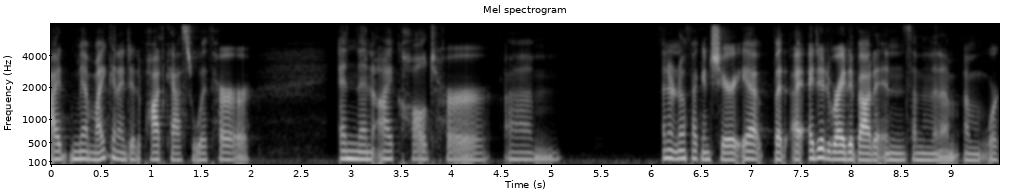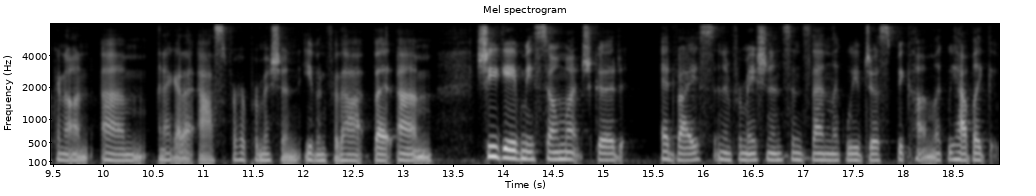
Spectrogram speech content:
I, Mike and I did a podcast with her, and then I called her. Um, I don't know if I can share it yet, but I, I did write about it in something that I'm, I'm working on, um, and I gotta ask for her permission even for that. But um, she gave me so much good advice and information, and since then, like we've just become like we have like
